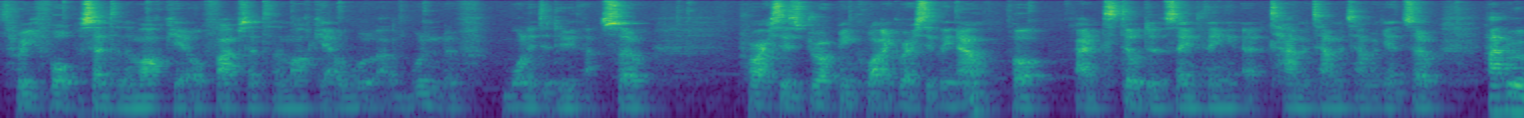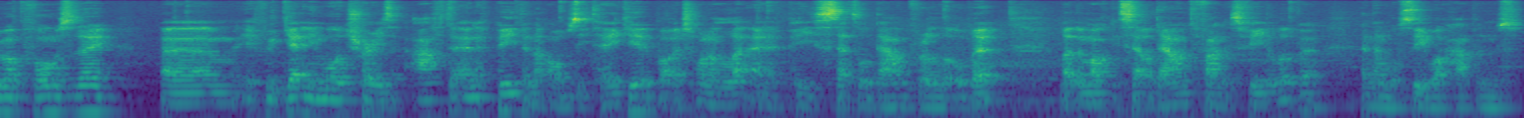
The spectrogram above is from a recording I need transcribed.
three, four percent of the market or five percent of the market, I w- I wouldn't have wanted to do that. So price is dropping quite aggressively now, but I'd still do the same thing at time and time and time again. So happy with my performance today. Um, if we get any more trades after NFP, then I'll obviously take it, but I just want to let NFP settle down for a little bit, let the market settle down to find its feet a little bit, and then we'll see what happens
